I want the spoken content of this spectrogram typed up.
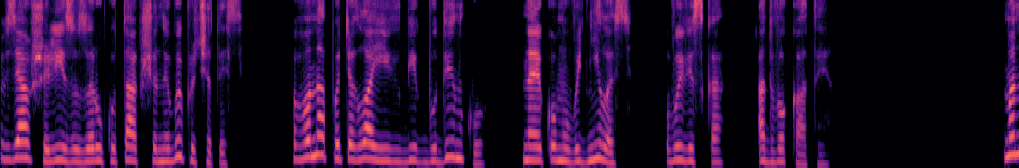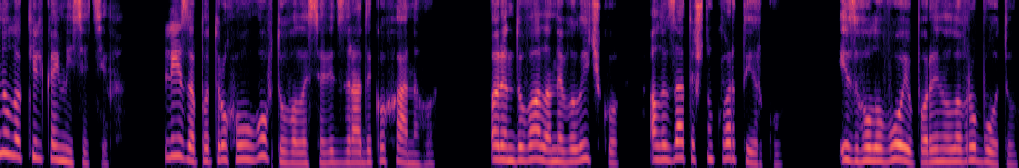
Взявши Лізу за руку так, що не випручатись, вона потягла її в бік будинку, на якому виднілась вивіска адвокати. Минуло кілька місяців. Ліза потроху уговтувалася від зради коханого, орендувала невеличку, але затишну квартирку і з головою поринула в роботу,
